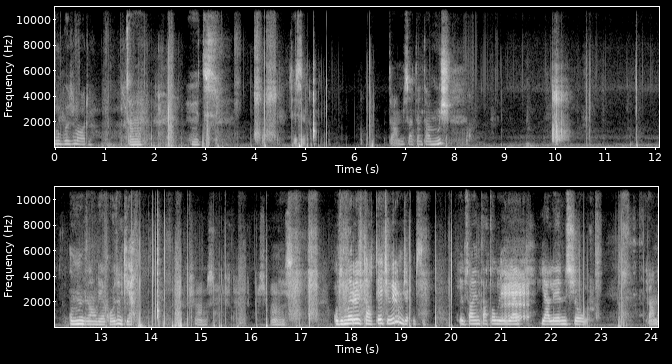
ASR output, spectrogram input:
Bu gözüm ağrıyor. Tamam. Evet. Sesin. Tamam zaten tammış. Onu neden oraya koydun ki? Şu an. Neyse. Odunları tahtaya çevirmeyecek misin? Hepsi aynı tahta oluyor. Yer, yerleriniz şey olur. Yani.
